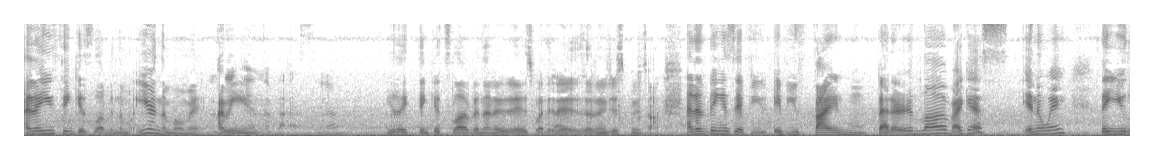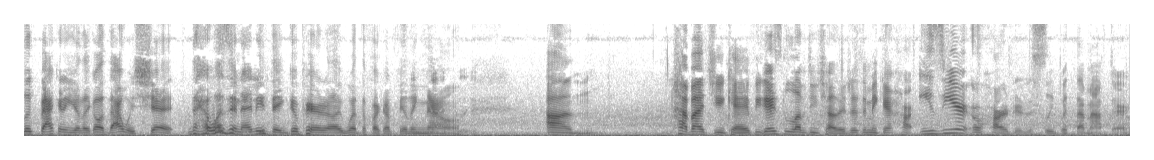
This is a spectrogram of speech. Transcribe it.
And then you think it's love in the mo- you're in the moment. I like mean, in the past, you like think it's love and then it is what it is and it just moves on. And the thing is if you if you find better love i guess in a way that you look back at it you're like oh that was shit. That wasn't anything compared to like what the fuck i'm feeling Exactly. now um how about you kay? If you guys loved each other does it make it hard, easier or harder to sleep with them after?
